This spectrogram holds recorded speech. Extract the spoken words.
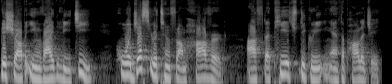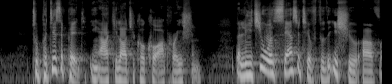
Bishop invited Li Ji, who had just returned from Harvard after a PhD degree in anthropology, to participate in archaeological cooperation. But Li Ji was sensitive to the issue of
